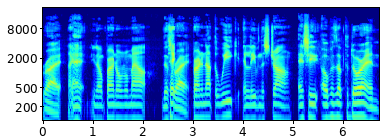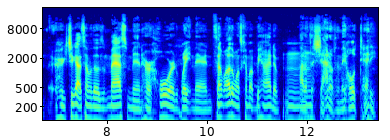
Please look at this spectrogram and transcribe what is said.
right? like and, you know, burning them out, that's take- right. burning out the weak and leaving the strong. And she opens up the door, and her, she got some of those masked men, her horde, waiting there, and some other ones come up behind them. out of Mhm. the shadows and they hold Teddy.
